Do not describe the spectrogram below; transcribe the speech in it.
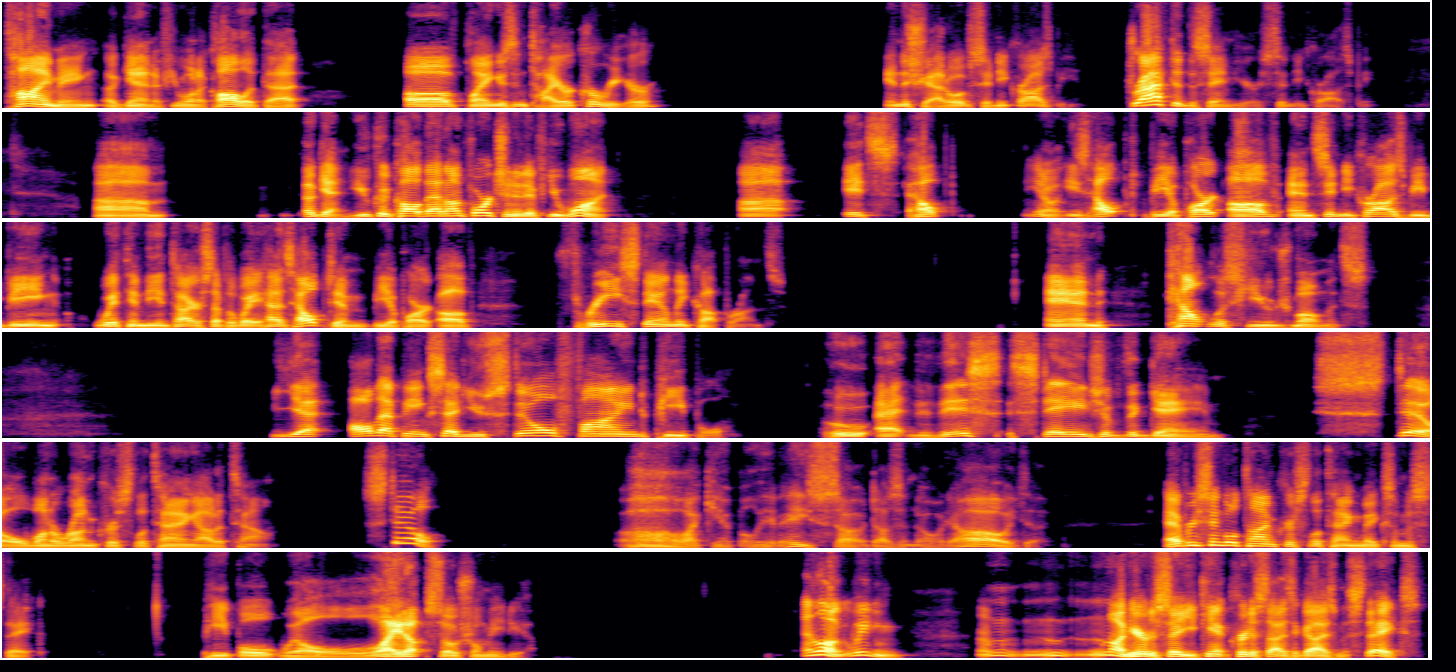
timing, again, if you want to call it that, of playing his entire career in the shadow of Sidney Crosby. Drafted the same year as Sidney Crosby. Um, again, you could call that unfortunate if you want. Uh, it's helped, you know, he's helped be a part of, and Sidney Crosby being with him the entire step of the way has helped him be a part of three Stanley Cup runs and countless huge moments. Yet, all that being said, you still find people who, at this stage of the game, still want to run Chris Letang out of town. Still. Oh, I can't believe it. He so doesn't know it. Oh, he every single time Chris Letang makes a mistake, people will light up social media. And look, we can, I'm not here to say you can't criticize a guy's mistakes,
